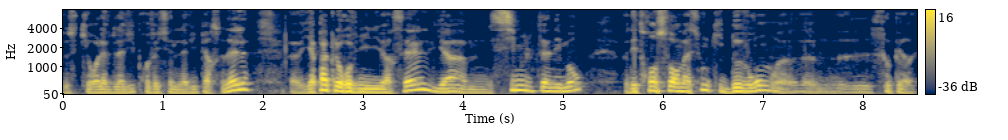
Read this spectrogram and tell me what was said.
de ce qui relève de la vie professionnelle, de la vie personnelle, euh, il n'y a pas que le revenu universel, il y a hum, simultanément euh, des transformations qui devront euh, s'opérer.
